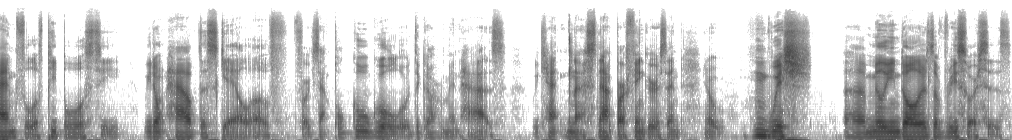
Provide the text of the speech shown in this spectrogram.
handful of people will see. We don't have the scale of, for example, Google or the government has. We can't snap our fingers and you know wish a million dollars of resources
